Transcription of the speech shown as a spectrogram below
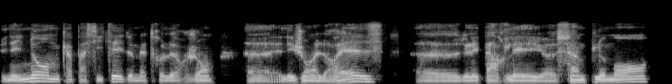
une énorme capacité de mettre leurs gens, euh, les gens à leur aise, euh, de les parler euh, simplement,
